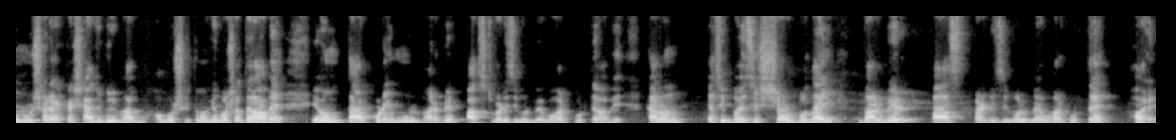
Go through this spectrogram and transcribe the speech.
অনুসারে একটা সাহায্যকারী ভাব অবশ্যই তোমাকে বসাতে হবে এবং তারপরে মূল ভার্বের পাস্ট পার্টিসিপল ব্যবহার করতে হবে। কারণ প্যাসিভ ভয়েসের সর্বদাই ভার্বের পাস্ট পার্টিসিপল ব্যবহার করতে হয়।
